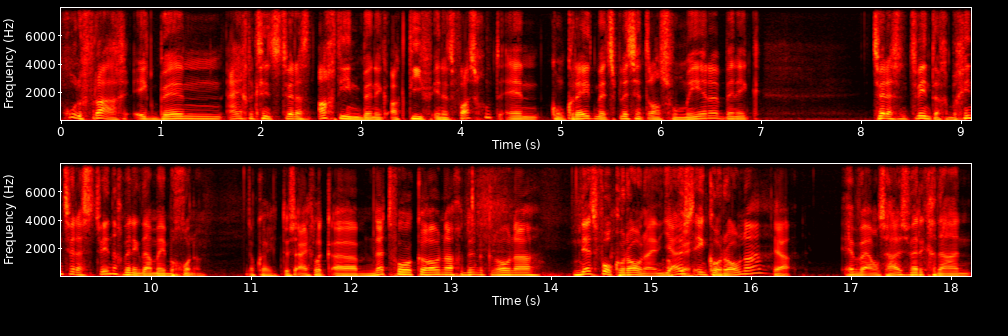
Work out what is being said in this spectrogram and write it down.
Goede vraag. Ik ben eigenlijk sinds 2018 ben ik actief in het vastgoed. En concreet met splitsen en transformeren ben ik 2020, begin 2020 ben ik daarmee begonnen. Oké, dus eigenlijk uh, net voor corona, gedurende corona? Net voor corona. En juist in corona ja. hebben wij ons huiswerk gedaan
